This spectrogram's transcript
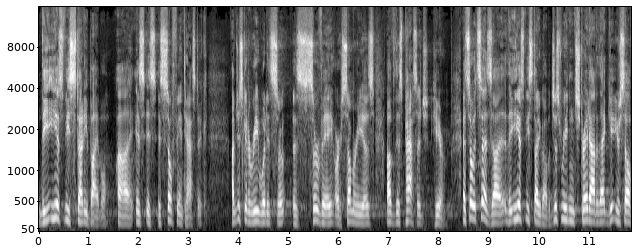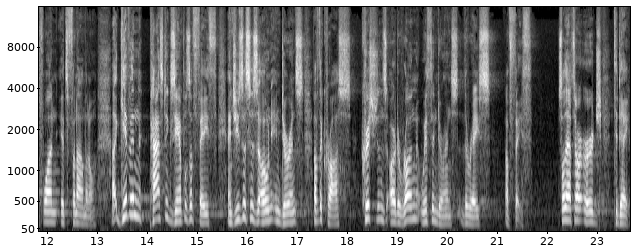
The ESV Study Bible uh, is, is, is so fantastic. I'm just going to read what its survey or summary is of this passage here. And so it says, uh, the ESV Study Bible, just reading straight out of that, get yourself one, it's phenomenal. Uh, given past examples of faith and Jesus' own endurance of the cross, Christians are to run with endurance the race of faith. So that's our urge today.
